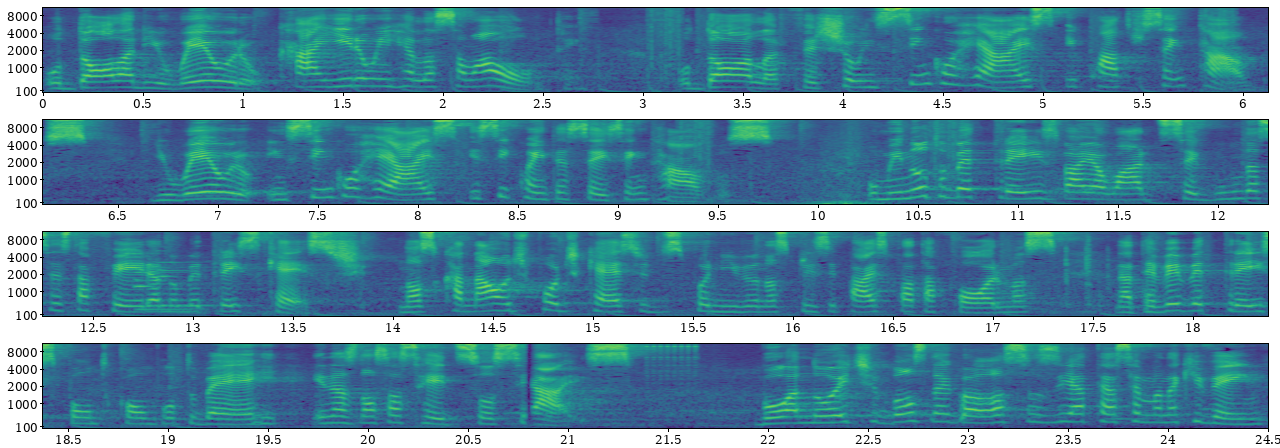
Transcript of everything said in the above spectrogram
O dólar e o euro caíram em relação a ontem. O dólar fechou em R$ 5,04 e o euro em R$ 5,56. O Minuto B3 vai ao ar de segunda a sexta-feira no B3Cast, nosso canal de podcast disponível nas principais plataformas, na tvb3.com.br e nas nossas redes sociais. Boa noite, bons negócios e até a semana que vem.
